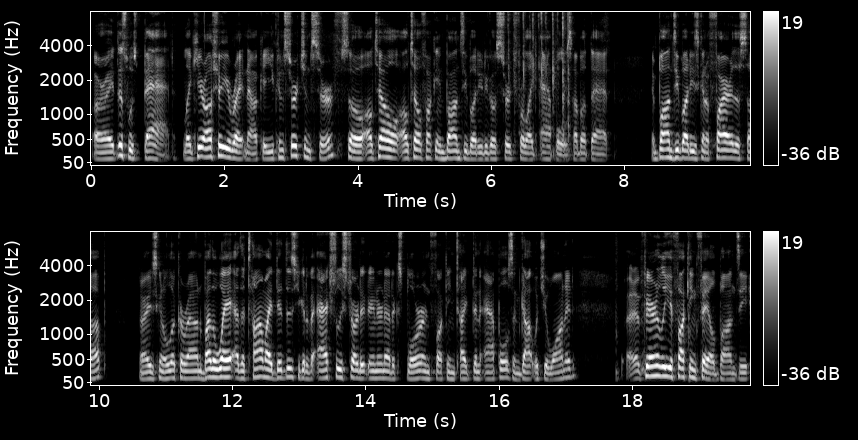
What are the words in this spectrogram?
All right, this was bad. Like here, I'll show you right now. Okay, you can search and surf. So I'll tell I'll tell fucking BonziBuddy to go search for like apples. How about that? And Bonzi Buddy's gonna fire this up. All right, he's gonna look around. By the way, at the time I did this, you could have actually started Internet Explorer and fucking typed in apples and got what you wanted. Apparently, you fucking failed, Bonzi.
